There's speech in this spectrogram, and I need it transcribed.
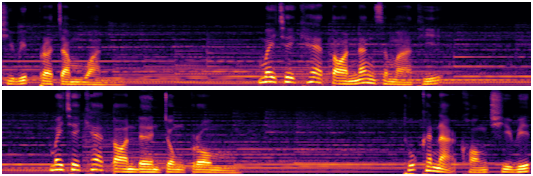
ชีวิตประจำวัน ไม่ใช่แค่ตอนนั่งสมาธิ ไม่ใช่แค่ตอนเดินจงกรม ทุกขณะของชีวิต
